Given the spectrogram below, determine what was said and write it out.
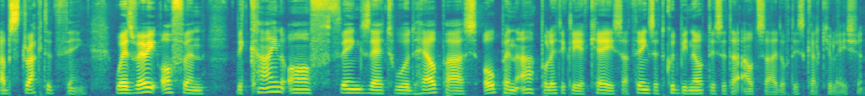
abstracted thing. Whereas very often the kind of things that would help us open up politically a case are things that could be noticed that are outside of this calculation.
